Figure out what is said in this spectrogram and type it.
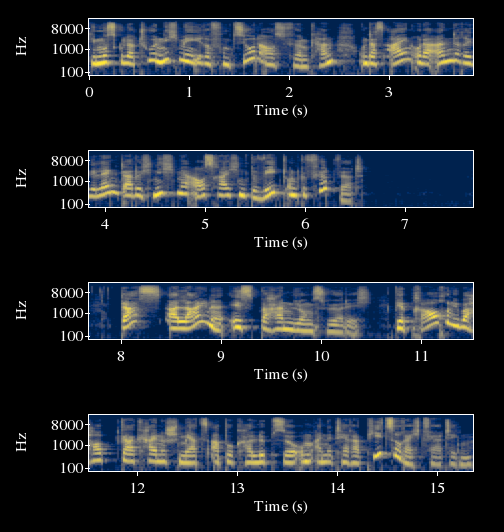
Die Muskulatur nicht mehr ihre Funktion ausführen kann und das ein oder andere Gelenk dadurch nicht mehr ausreichend bewegt und geführt wird. Das alleine ist behandlungswürdig. Wir brauchen überhaupt gar keine Schmerzapokalypse, um eine Therapie zu rechtfertigen.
